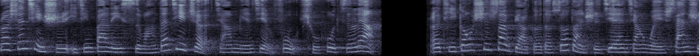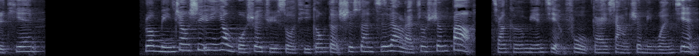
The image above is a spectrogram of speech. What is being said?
若申请时已经办理死亡登记者，将免减附储户资料，而提供试算表格的缩短时间将为三十天。若民众是运用国税局所提供的试算资料来做申报，将可免减附该项证明文件，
